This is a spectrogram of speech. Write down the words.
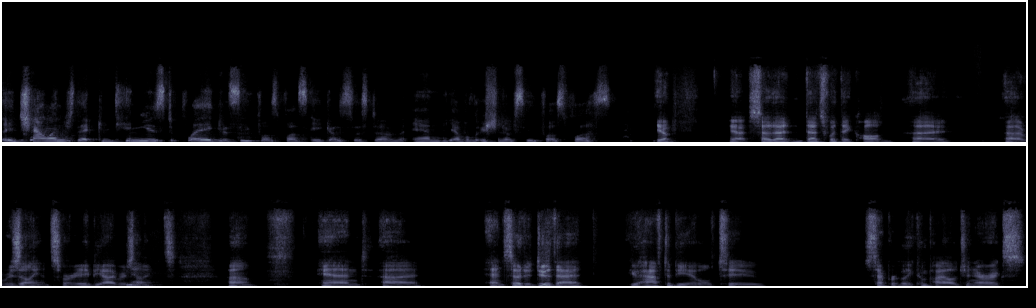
a, challenge that continues to plague the C ecosystem and the evolution of C. Yep. Yeah. So that that's what they called uh, uh, resilience or ABI resilience. Yeah. Um, and uh, and so to do that, you have to be able to separately compile generics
